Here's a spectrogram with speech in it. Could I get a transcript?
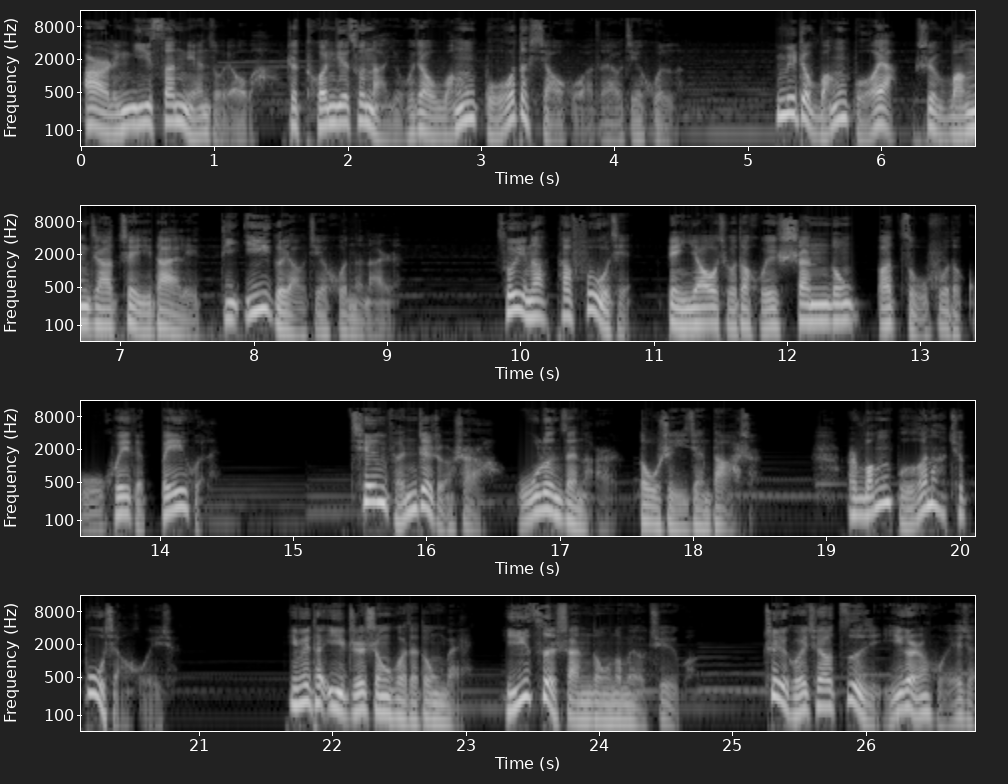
二零一三年左右吧，这团结村呢有个叫王博的小伙子要结婚了，因为这王博呀是王家这一代里第一个要结婚的男人，所以呢他父亲。便要求他回山东把祖父的骨灰给背回来。迁坟这种事儿啊，无论在哪儿都是一件大事而王博呢却不想回去，因为他一直生活在东北，一次山东都没有去过，这回却要自己一个人回去，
